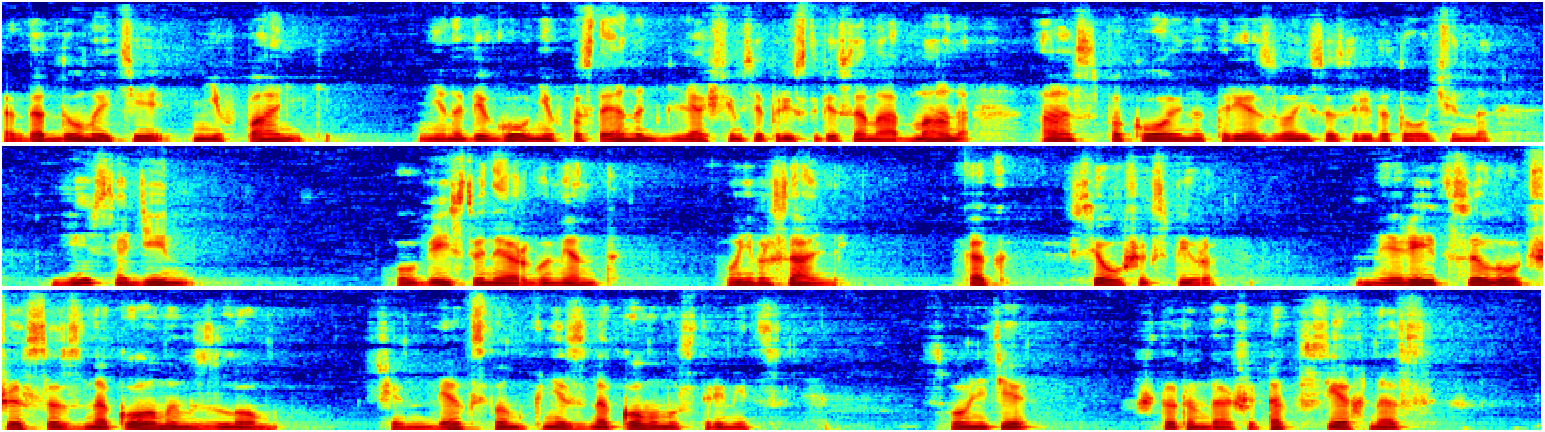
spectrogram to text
тогда думайте не в панике, не на бегу, не в постоянно длящемся приступе самообмана, а спокойно, трезво и сосредоточенно. Есть один убийственный аргумент, универсальный, как все у Шекспира – Мириться лучше со знакомым злом, чем бегством к незнакомому стремиться. Вспомните, что там дальше? Так всех нас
